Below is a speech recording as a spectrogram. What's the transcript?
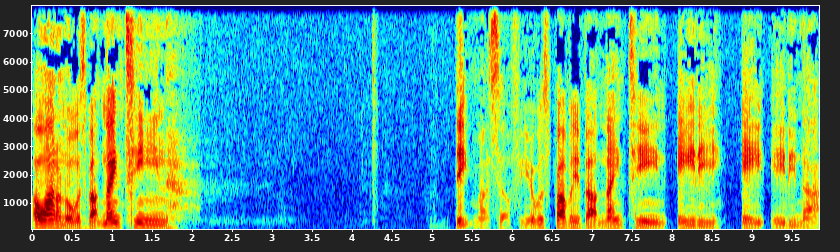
oh, I don't know, it was about 19, dating myself here. It was probably about 1988, 89.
